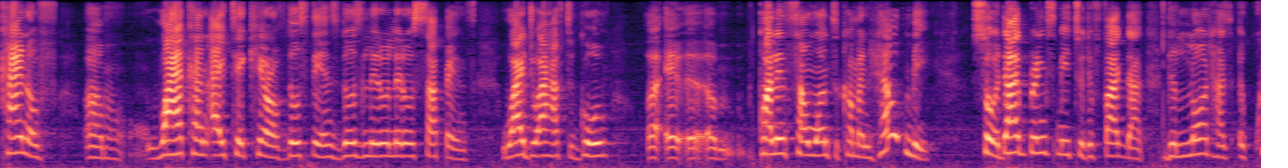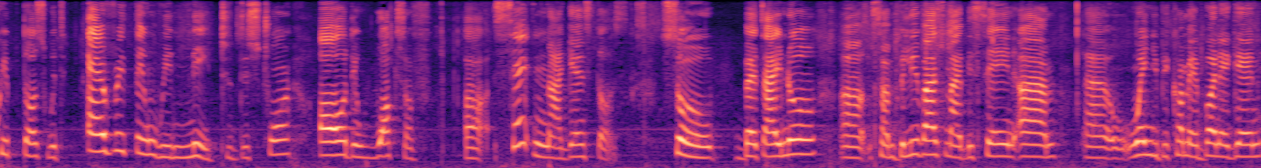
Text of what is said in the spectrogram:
Kind of um, why can't I take care of those things, those little little serpents? Why do I have to go uh, uh, um, calling someone to come and help me? So that brings me to the fact that the Lord has equipped us with everything we need to destroy all the works of uh, Satan against us. So, but I know uh, some believers might be saying, um, uh, when you become a born again,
